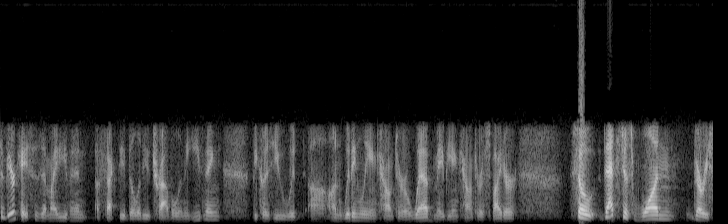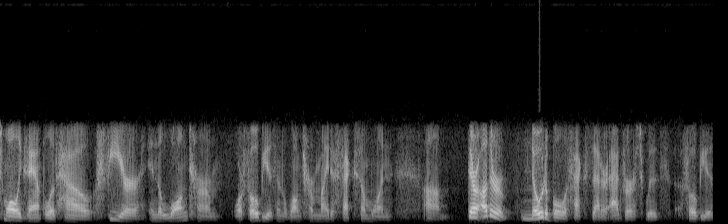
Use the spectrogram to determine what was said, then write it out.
severe cases, it might even affect the ability to travel in the evening because you would uh, unwittingly encounter a web, maybe encounter a spider. So, that's just one very small example of how fear in the long term or phobias in the long term might affect someone. Um, there are other notable effects that are adverse with phobias.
